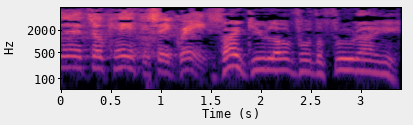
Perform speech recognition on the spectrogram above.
uh, it's okay if you say grace. Thank you, Lord, for the food I eat.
